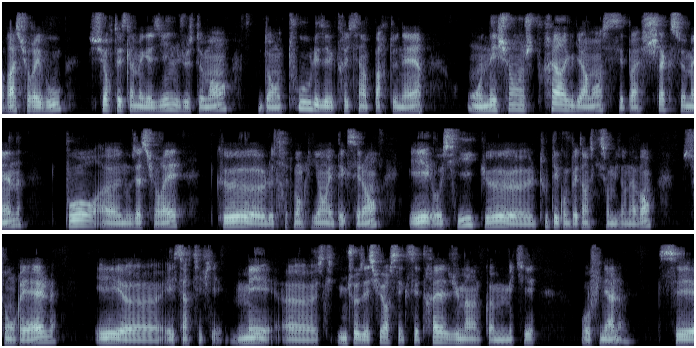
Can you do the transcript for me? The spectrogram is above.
Rassurez-vous, sur Tesla Magazine, justement, dans tous les électriciens partenaires, on échange très régulièrement, si ce n'est pas chaque semaine, pour nous assurer que euh, le traitement client est excellent et aussi que euh, toutes les compétences qui sont mises en avant sont réelles et, euh, certifiées. Mais une chose est sûre, c'est que c'est très humain comme métier au final. C'est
